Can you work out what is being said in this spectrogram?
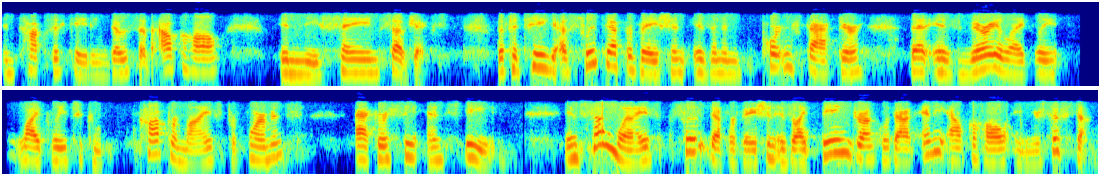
intoxicating dose of alcohol in these same subjects. The fatigue of sleep deprivation is an important factor that is very likely likely to com- compromise performance, accuracy, and speed. In some ways, sleep deprivation is like being drunk without any alcohol in your system.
